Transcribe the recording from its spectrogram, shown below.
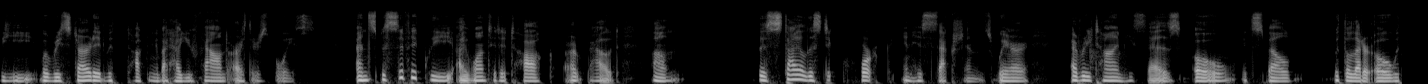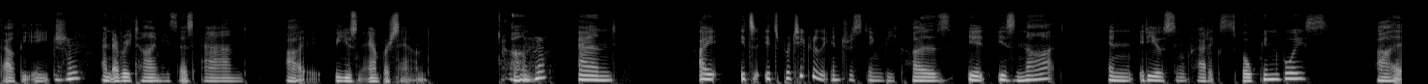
the where we started with talking about how you found Arthur's voice, and specifically, I wanted to talk about um, the stylistic quirk in his sections, where every time he says "oh," it's spelled with the letter O without the H, Mhm. and every time he says "and," uh, we use an ampersand. Um, Mhm. and I it's it's particularly interesting because it is not an idiosyncratic spoken voice. Uh,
